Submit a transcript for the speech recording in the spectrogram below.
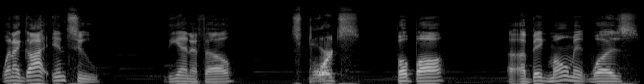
when I got into the NFL, sports, football, a, a big moment was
